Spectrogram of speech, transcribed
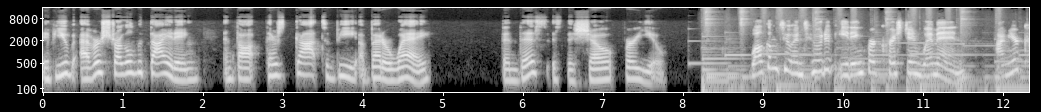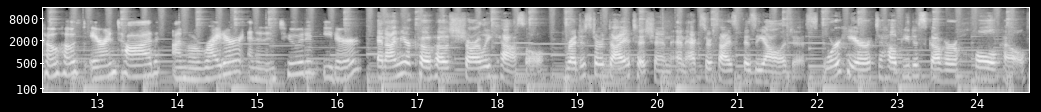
If you've ever struggled with dieting and thought there's got to be a better way, then this is the show for you. Welcome to Intuitive Eating for Christian Women. I'm your co host, Erin Todd. I'm a writer and an intuitive eater. And I'm your co host, Charlie Castle, registered dietitian and exercise physiologist. We're here to help you discover whole health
